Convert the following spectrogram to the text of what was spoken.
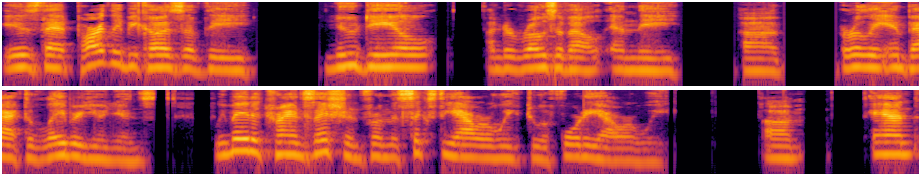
is that partly because of the New Deal under Roosevelt and the uh, early impact of labor unions, we made a transition from the 60 hour week to a 40 hour week. Um, and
